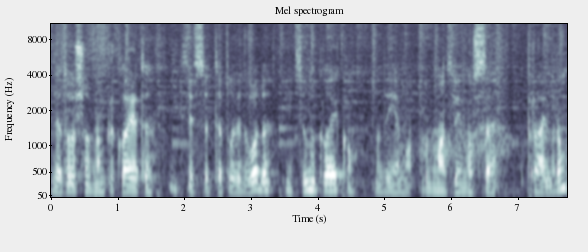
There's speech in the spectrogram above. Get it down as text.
Для того, щоб нам приклеїти ці всі тепловідводи і цю наклейку, ми даємо, обмазуємо все праймером.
